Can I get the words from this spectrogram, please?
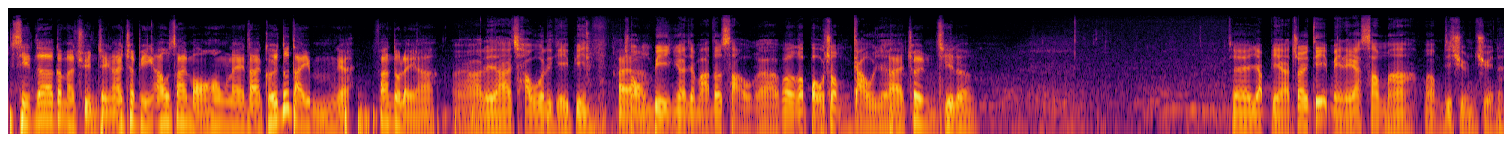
蝕啦。今日全程喺出边勾晒望空咧，但係佢都第五嘅，翻到嚟啊！系啊，你睇下抽嗰啲幾邊，重邊嘅只馬都受噶，不過個步速唔夠啫。係追唔切咯。即係入邊啊，追啲未嚟一心啊，不過唔知轉唔轉啊？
